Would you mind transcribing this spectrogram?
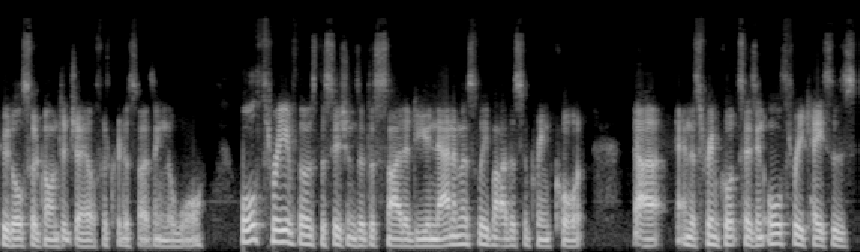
who'd also gone to jail for criticizing the war. All three of those decisions are decided unanimously by the Supreme Court. Uh, and the Supreme Court says in all three cases,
